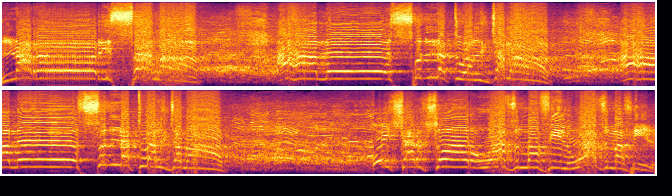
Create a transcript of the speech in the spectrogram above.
নারার সালাত আহলে সুন্নাত ওয়াল জামাত। আহলে সুন্নাত ওয়াল জামাত। ওই সারসর ওয়াজ মাহফিল ওয়াজ মাহফিল।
